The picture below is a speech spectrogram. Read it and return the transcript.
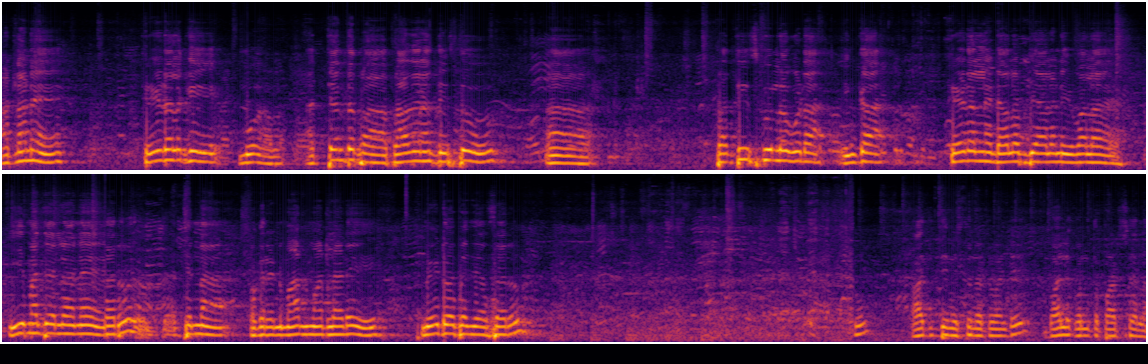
అట్లానే క్రీడలకి అత్యంత ప్రా- ప్రాధాన్యత ఇస్తూ ప్రతి స్కూల్లో కూడా ఇంకా క్రీడల్ని డెవలప్ చేయాలని ఇవాళ ఈ మధ్యలోనే గారు చిన్న ఒక రెండు మాటలు మాట్లాడి మీట్ ఓపెన్ చేస్తారు. ఆతిథ్యం ఇస్తున్నటువంటి బాల్యకున్నత పాఠశాల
